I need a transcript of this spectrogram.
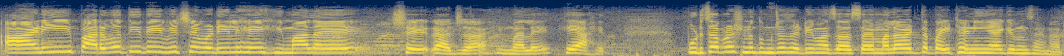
आणि पार्वती देवीचे वडील हे हिमालयाचे राजा हिमालय हे आहेत. पुढचा प्रश्न तुमच्यासाठी माझा असा आहे. मला वाटतं पैठणी ह्या घेऊन जाणार.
